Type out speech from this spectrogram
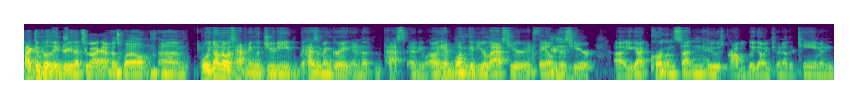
I completely agree. That's who I have as well. Um, well, we don't know what's happening with Jeudy. It hasn't been great in the past. Anyway, he had one good year last year. It failed this year. Uh, you got Courtland Sutton, who is probably going to another team, and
